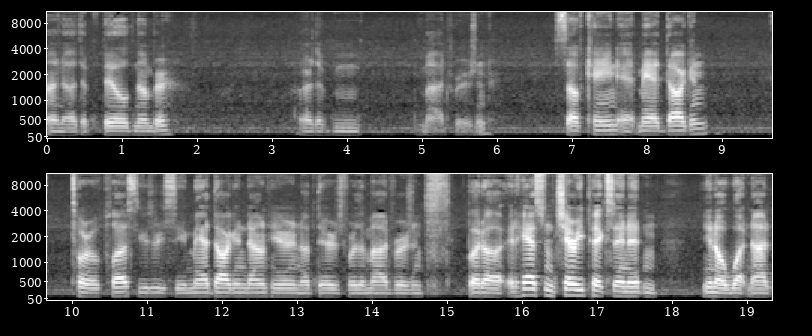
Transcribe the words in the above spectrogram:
on uh, the build number or the mod version. Self Kane at Mad Doggin Toro Plus. Usually you see Mad Doggin down here, and up there's for the mod version. But uh, it has some cherry picks in it, and you know whatnot.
